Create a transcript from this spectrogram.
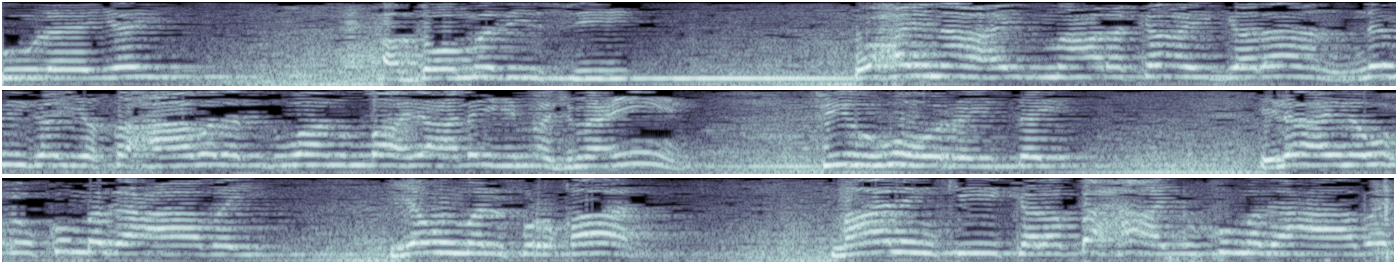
guuleeyey addoommadiisii waxayna ahayd macrako ay galaan nebiga iyo saxaabada ridwaanullaahi calayhim ajmaciin tii ugu horeysay ilaahayna wuxuu ku magacaabay yowma alfurqaan maalinkii kala baxa ayuu ku magacaabay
